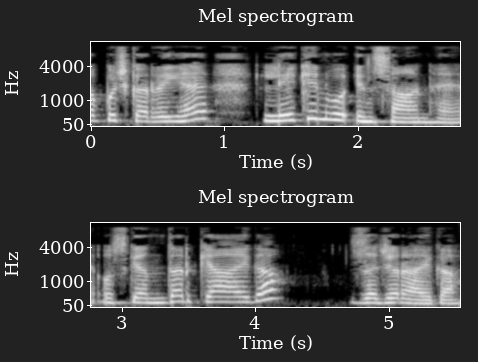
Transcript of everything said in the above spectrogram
سب کچھ کر رہی ہے لیکن وہ انسان ہے اس کے اندر کیا آئے گا زجر آئے گا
